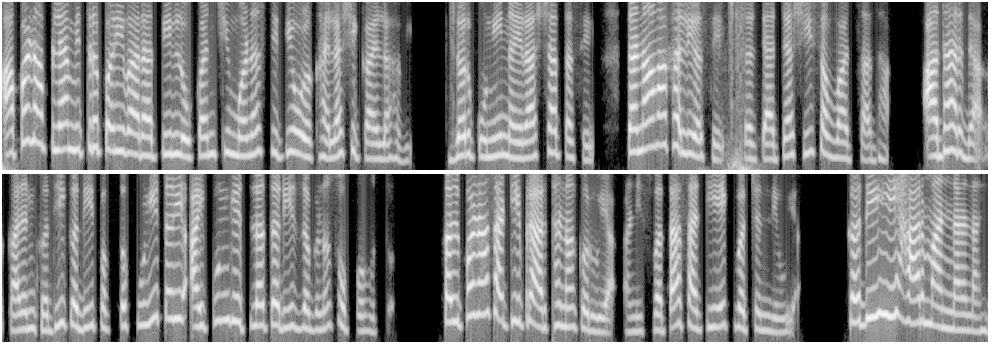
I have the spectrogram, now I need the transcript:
आपण आपल्या मित्रपरिवारातील लोकांची मनस्थिती ओळखायला शिकायला हवी. जर कोणी नैराश्यात असेल तणावाखाली असेल तर त्याच्याशी संवाद साधा. आधार द्या कारण कधी कधी फक्त कुणीतरी ऐकून घेतलं तरी जगणं सोपं होतं. कल्पनासाठी प्रार्थना करूया आणि स्वतःसाठी एक वचन देऊया. कधीही हार मानणार नाही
